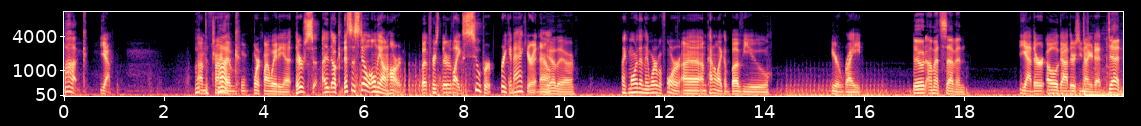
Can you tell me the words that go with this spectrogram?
Fuck. Yeah. What I'm trying fuck? to work my way to it. There's I, okay. This is still only on hard, but for, they're like super freaking accurate now. Yeah, they are. Like more than they were before. Uh, I'm kind of like above you. You're right. Dude, I'm at seven. Yeah, they're. Oh god, there's you. Now you're dead. Dead.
